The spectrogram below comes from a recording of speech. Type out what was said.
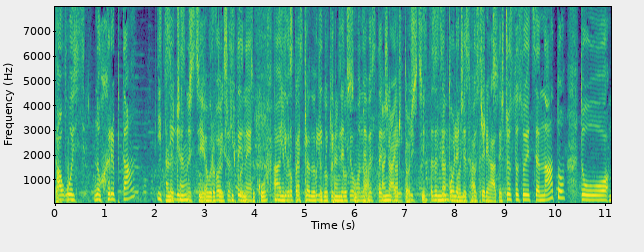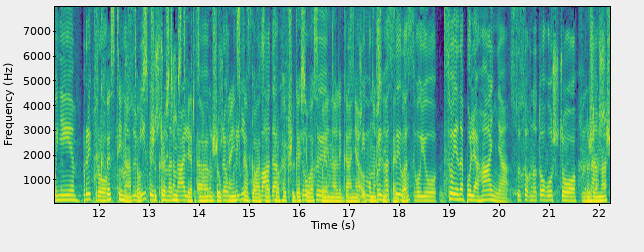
А ось ну хребта. І Ale części цілісності в europejskich частини polityków а, nie європейських wystarcza do tego політиків для цього не kręgosłupa, ani вистачає. wartości. І за I na цим to боляче boli спостерігати. Що стосується НАТО, то мені прикро W kwestii NATO z розуміти, що, przykrością на жаль, stwierdzam, е, że вже ukraińska władza влада trochę przygasiła трохи, swoje nalegania скажімо, odnośnie пригасила tego, свою своє наполягання стосовно того, що że наш nasz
